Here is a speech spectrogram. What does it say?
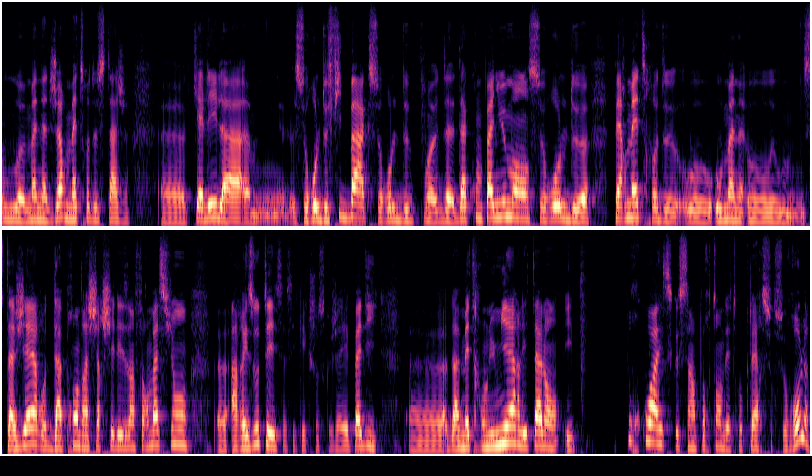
ou euh, manager, maître de stage. Euh, quel est ce rôle de feedback, ce rôle d'accompagnement, ce rôle de permettre aux, stagiaires d'apprendre à chercher les informations, à réseauter, ça c'est quelque chose que j'avais pas dit, à mettre en lumière les talents. Et pourquoi est-ce que c'est important d'être clair sur ce rôle?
